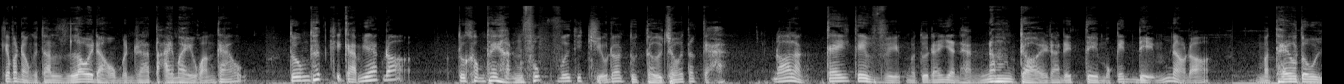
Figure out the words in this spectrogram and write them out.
cái bắt đầu người ta lôi đầu mình ra tại mày quảng cáo tôi không thích cái cảm giác đó. Tôi không thấy hạnh phúc với cái kiểu đó. Tôi từ chối tất cả. Đó là cái cái việc mà tôi đã dành hàng năm trời ra để tìm một cái điểm nào đó mà theo tôi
